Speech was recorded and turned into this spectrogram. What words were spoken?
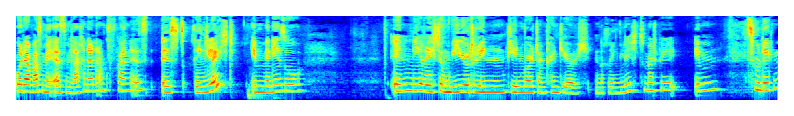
oder was mir erst im Nachhinein aufgefallen ist, ist Ringlicht. Eben wenn ihr so in die Richtung Video drehen gehen wollt, dann könnt ihr euch ein Ringlicht zum Beispiel eben zulegen.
